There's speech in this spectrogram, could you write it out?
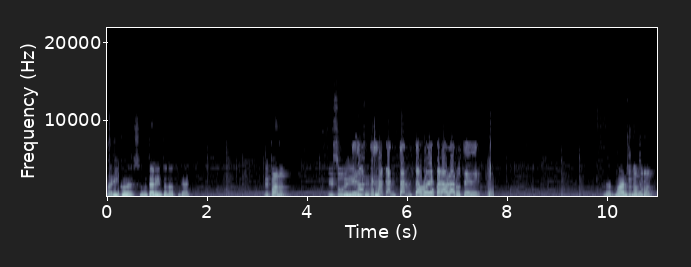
Marico, es un talento natural. De pana. Eso. ¿De de... dónde sacan tanta boludez para hablar ustedes? Normal. Eso es señor. natural.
